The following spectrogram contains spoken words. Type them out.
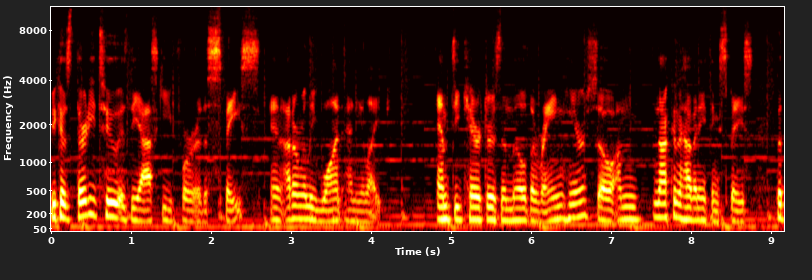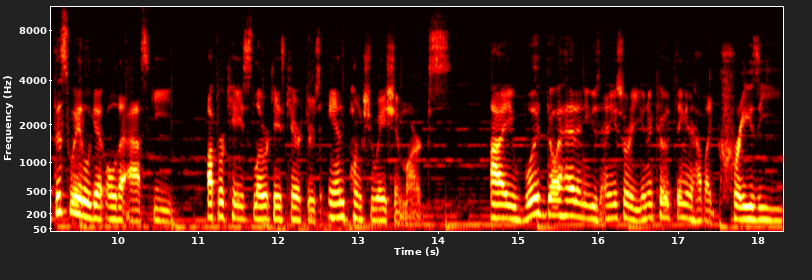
because 32 is the ASCII for the space and I don't really want any like empty characters in the middle of the rain here so I'm not going to have anything space but this way it'll get all the ASCII uppercase, lowercase characters, and punctuation marks. I would go ahead and use any sort of Unicode thing and have like crazy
